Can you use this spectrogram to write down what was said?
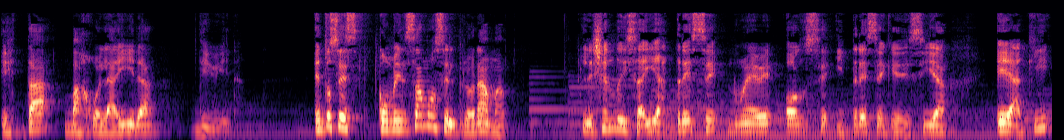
está bajo la ira divina. Entonces, comenzamos el programa leyendo Isaías 13, 9, 11 y 13 que decía, He aquí,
